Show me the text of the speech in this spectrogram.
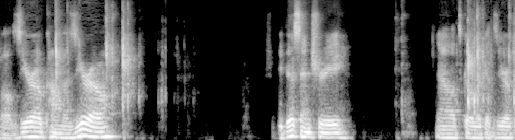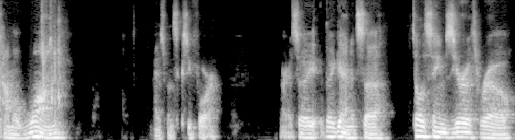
well, 0 comma 0 should be this entry. Now let's go look at 0 comma 1 minus 164. All right, so again, it's, uh, it's all the same zeroth row,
